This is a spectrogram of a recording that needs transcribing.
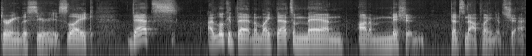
during the series. Like, that's. I look at that and I'm like, that's a man on a mission that's not playing against Shaq.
